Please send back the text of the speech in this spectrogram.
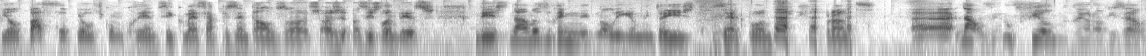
ele passa pelos concorrentes e começa a apresentá-los aos, aos, aos islandeses. Diz: Não, mas o Reino Unido não liga muito a isto, zero pontos. Pronto. Ah, não, ver o filme da Eurovisão.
